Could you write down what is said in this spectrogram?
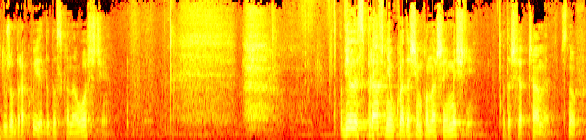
dużo brakuje do doskonałości. Wiele spraw nie układa się po naszej myśli. Doświadczamy znów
